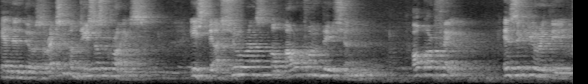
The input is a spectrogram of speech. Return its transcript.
and then the resurrection of Jesus Christ is the assurance of our foundation, of our faith, and security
